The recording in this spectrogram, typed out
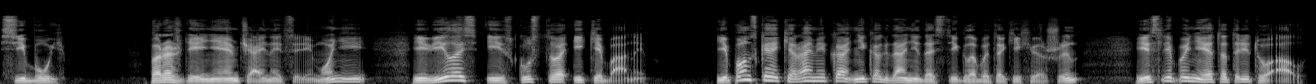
сибуй. Порождением чайной церемонии явилось и искусство икебаны. Японская керамика никогда не достигла бы таких вершин, если бы не этот ритуал,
